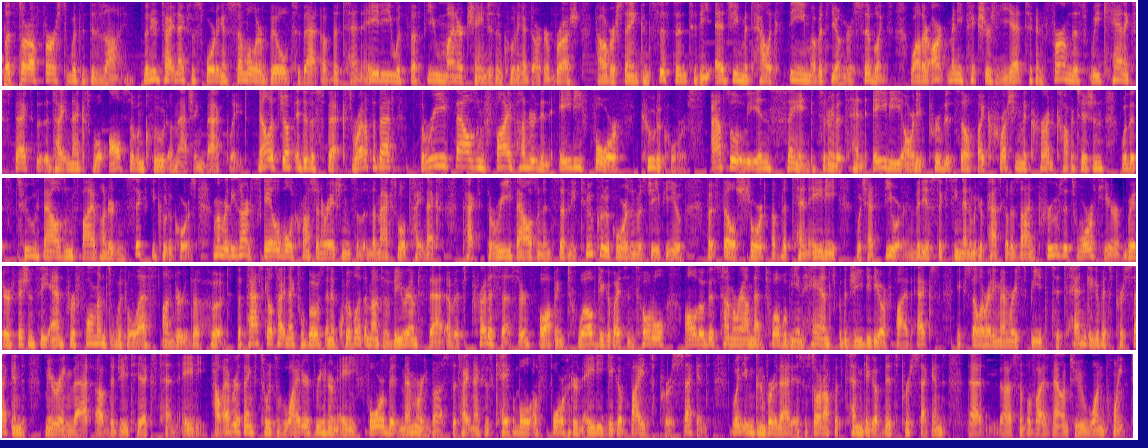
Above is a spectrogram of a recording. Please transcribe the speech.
Let's start off first with the design. The new Titan X is sporting a similar build to that of the 1080 with a few minor changes including a darker brush, however staying consistent to the edgy metallic theme of its younger siblings. While there aren't many pictures yet to confirm this, we can expect that the Titan X will also include a matching backplate. Now let's jump into the specs. Right off the bat, 3,584 CUDA cores. Absolutely insane considering the 1080 already proved itself by crushing the current competition with its 2,560 CUDA cores. Remember, these aren't scalable across generations, so that the Maxwell Titan X packed 3,072 CUDA cores into its GPU, but fell short of the 1080, which had fewer. NVIDIA's 16nm Pascal design proves its worth here, greater efficiency and performance with less under the hood. The Pascal Titan X will boast an equivalent amount of VRAM to that of its predecessor, a whopping 12 GB gigabytes in total, although this time around that 12 will be enhanced with GDDR5X, accelerating memory speeds to 10 gigabits per second, mirroring that of the GTX 1080. However, thanks to its wider 384-bit memory bus, the Titan X is capable of 480 gigabytes per second. The way that you can convert that is to start off with 10 gigabits per second, that uh, simplifies down to 1.25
